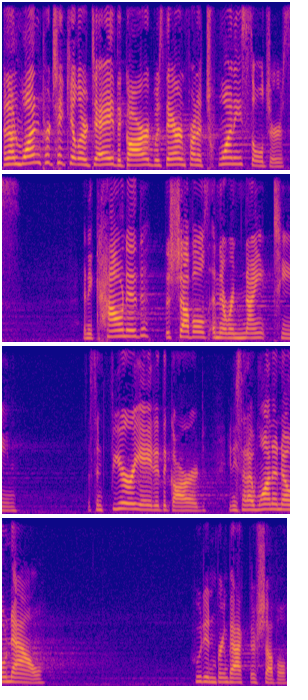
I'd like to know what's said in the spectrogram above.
And on one particular day, the guard was there in front of 20 soldiers, and he counted the shovels, and there were 19. This infuriated the guard, and he said, I want to know now who didn't bring back their shovel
